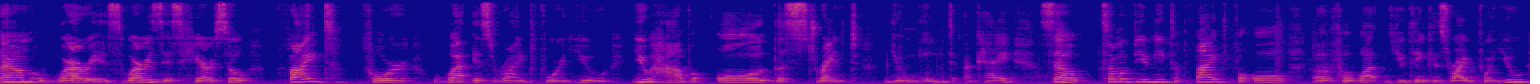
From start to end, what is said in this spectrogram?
Um, worries. Worries is here. So fight for what is right for you. You have all the strength you need okay? So some of you need to fight for all uh, for what you think is right for you.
